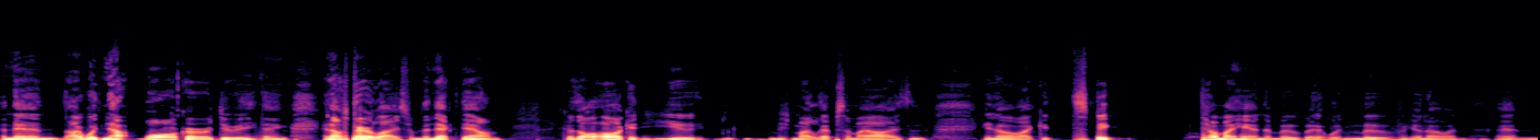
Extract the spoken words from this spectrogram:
and then I would not walk or do anything, and I was paralyzed from the neck down, because all, all I could use my lips and my eyes, and you know I could speak, tell my hand to move, but it wouldn't move, you know, and and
